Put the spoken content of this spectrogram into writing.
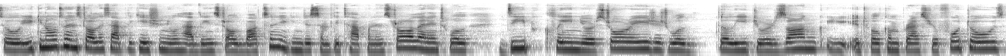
So you can also install this application. You will have the install button. You can just simply tap on install and it will deep clean your storage. It will delete your junk. It will compress your photos.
